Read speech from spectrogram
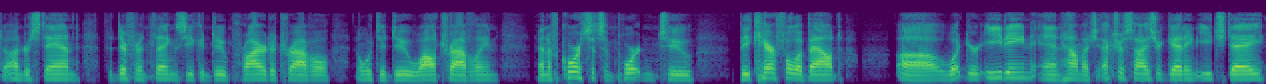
to understand the different things you can do prior to travel and what to do while traveling. And of course, it's important to be careful about uh, what you're eating and how much exercise you're getting each day.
